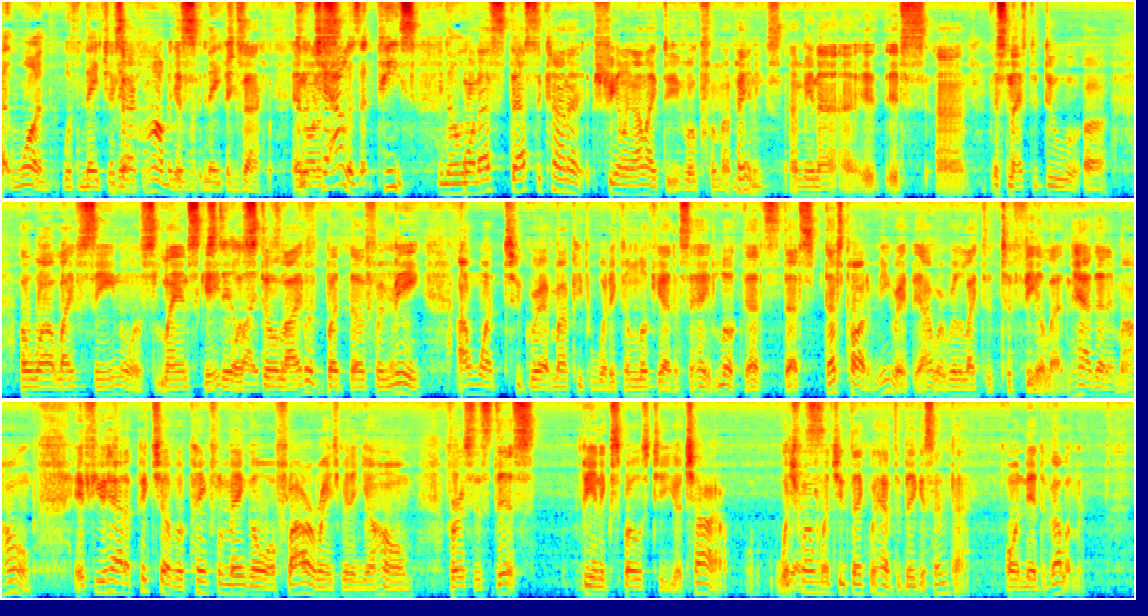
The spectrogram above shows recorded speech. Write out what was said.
all at one with nature. They're in harmony It's- with nature. exactly. And the on a s- child is at peace. You know. Well, that's that's the kind of feeling I like to evoke from my Mm-hmm. paintings. I mean, I, it, it's uh, it's nice to do a, a wildlife scene or a landscape Still or life still something. life, but uh, for Yeah. me, I want to grab my people where they can look at it and say, "Hey, look, that's that's that's part of me right there. I would really like to, to feel that and have that in my home." If you had a picture of a pink flamingo or flower arrangement in your home versus this being exposed to your child, which Yes. one would you think would have the biggest impact on their development?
